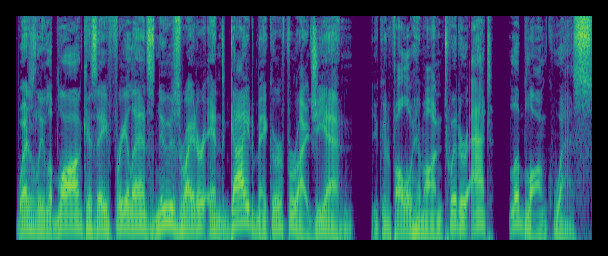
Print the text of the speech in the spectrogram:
Wesley LeBlanc is a freelance news writer and guide maker for IGN. You can follow him on Twitter at LeBlancWes.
